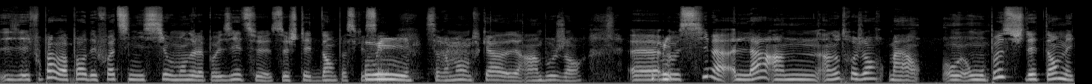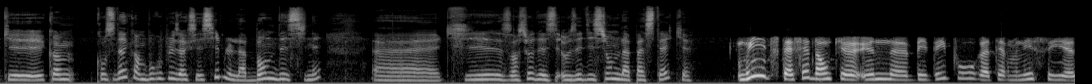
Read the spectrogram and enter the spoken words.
il faut pas avoir peur des fois de s'initier au monde de la poésie et de se, se jeter dedans parce que c'est c'est vraiment en tout cas un beau genre. Euh, Aussi bah, là un, un autre genre bah on, on, peut se jeter dedans mais qui est comme considéré comme beaucoup plus accessible la bande dessinée euh, qui est sortie aux, aux éditions de la Pastèque oui, tout à fait. Donc, euh, une BD pour euh, terminer ces euh,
